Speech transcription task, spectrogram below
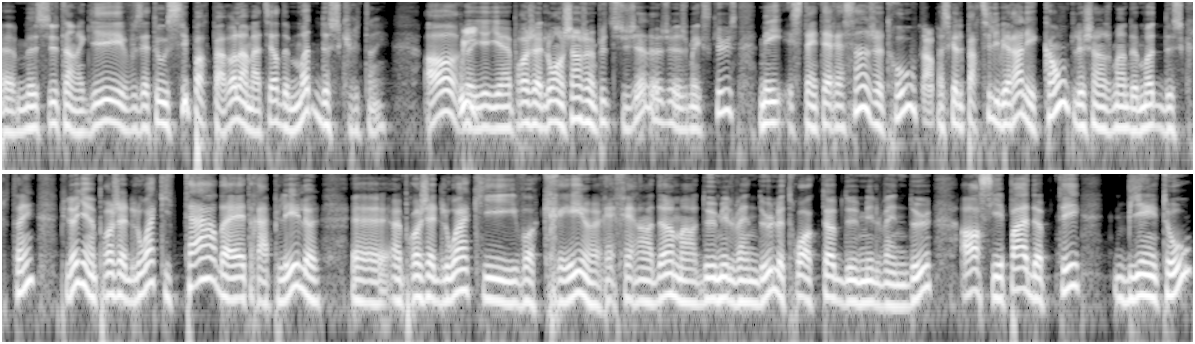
euh, Monsieur Tanguay, vous êtes aussi porte-parole en matière de mode de scrutin. Or, Oui. il y, a- il y a un projet de loi, on change un peu de sujet, là, je, je m'excuse, mais c'est intéressant, je trouve, parce que le Parti libéral est contre le changement de mode de scrutin. Puis là, il y a un projet de loi qui tarde à être appelé, là, euh, un projet de loi qui va créer un référendum en 2022, le 3 octobre 2022. Or, s'il n'est pas adopté, bientôt,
